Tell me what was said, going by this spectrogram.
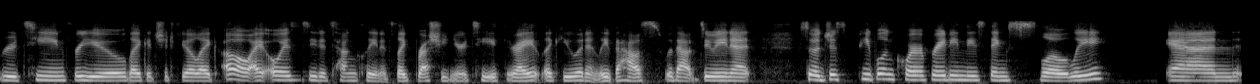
routine for you like it should feel like oh i always need a tongue clean it's like brushing your teeth right like you wouldn't leave the house without doing it so just people incorporating these things slowly and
